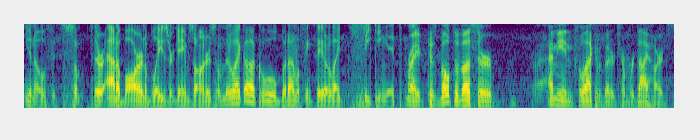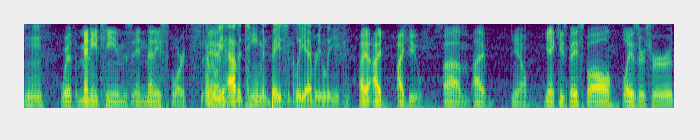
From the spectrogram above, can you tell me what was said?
you know, if it's some if they're at a bar and a Blazer game's on or something, they're like, oh, cool. But I don't think they are like seeking it. Right, because both of us are, I mean, for lack of a better term, we're diehards with many teams in many sports. Mm-hmm. I mean, and we have a team in basically every league. I, I, I do. Um, I, you know, Yankees baseball, Blazers for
